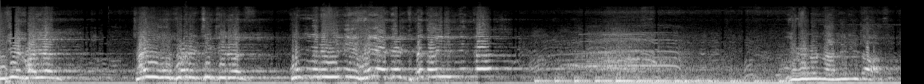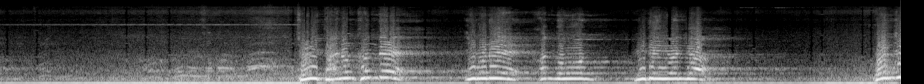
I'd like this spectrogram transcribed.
이게 과연 자유우파를 지키는 국민의힘이 해야 될 태도입니까? 이거는 아닙니다. 저희 단언컨대 이번에 한동훈 비대위원장 먼저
